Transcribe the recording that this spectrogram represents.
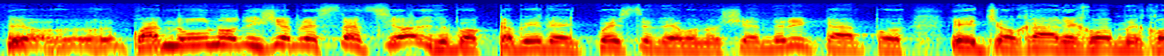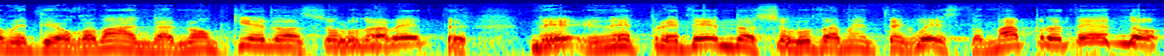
io, quando uno dice prestazioni si può capire che questi devono scendere in campo e giocare come, come Dio comanda. Non chiedo assolutamente né, né pretendo assolutamente questo, ma pretendo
